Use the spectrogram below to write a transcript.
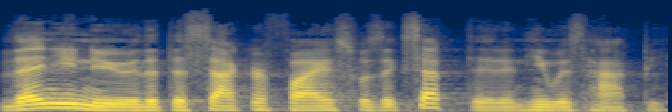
then you knew that the sacrifice was accepted and he was happy.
